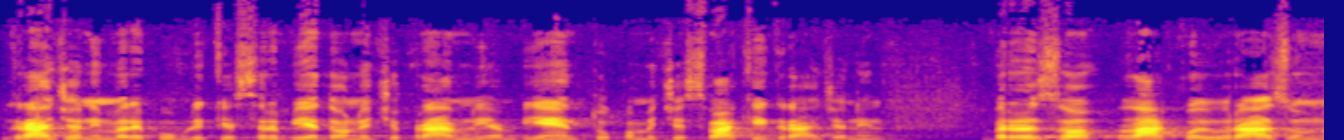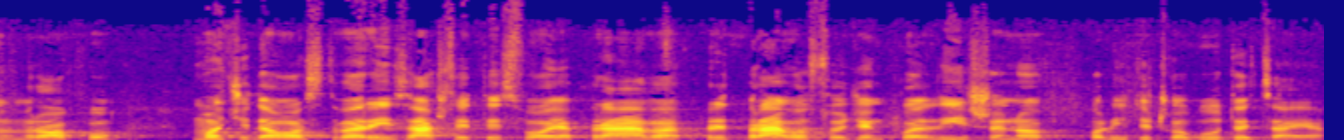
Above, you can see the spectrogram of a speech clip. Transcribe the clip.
građanima Republike Srbije doneće pravni ambijent u kome će svaki građanin brzo, lako i u razumnom roku moći da ostvari i zaštite svoja prava pred pravosuđem koje je lišeno političkog utjecaja.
